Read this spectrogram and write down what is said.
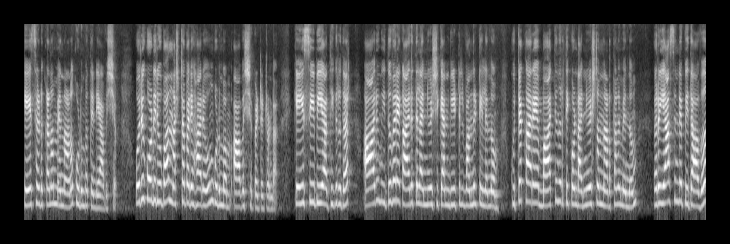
കേസെടുക്കണം എന്നാണ് കുടുംബത്തിന്റെ ആവശ്യം. ഒരു കോടി രൂപ നഷ്ടപരിഹാരവും കുടുംബം ആവശ്യപ്പെട്ടിട്ടുണ്ട്. കെ സി ബി അധികൃതർ ആരും ഇതുവരെ കാര്യത്തിൽ അന്വേഷിക്കാൻ വീട്ടിൽ വന്നിട്ടില്ലെന്നും കുറ്റക്കാരെ മാറ്റി നിർത്തിക്കൊണ്ട് അന്വേഷണം നടത്തണമെന്നും റിയാസിന്റെ പിതാവ്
